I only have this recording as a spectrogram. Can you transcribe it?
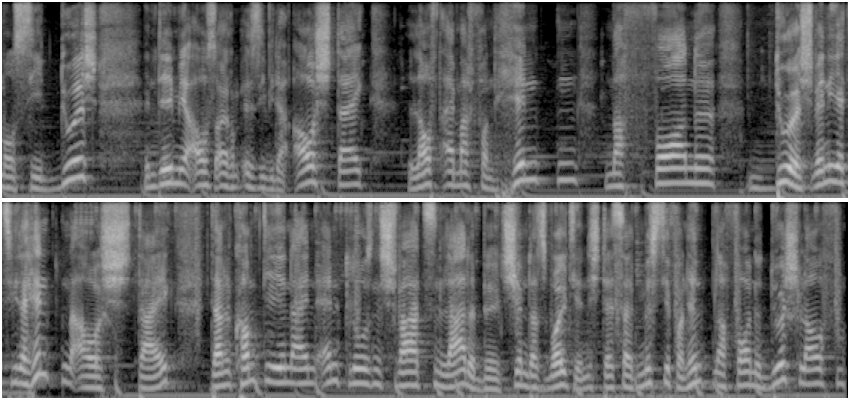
MOC durch indem ihr aus eurem Izzy wieder aussteigt. Lauft einmal von hinten nach vorne durch. Wenn ihr jetzt wieder hinten aussteigt, dann kommt ihr in einen endlosen schwarzen Ladebildschirm. Das wollt ihr nicht. Deshalb müsst ihr von hinten nach vorne durchlaufen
